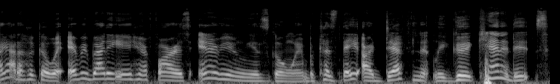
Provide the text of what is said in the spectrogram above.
I got to hook up with everybody in here far as interviewing is going because they are definitely good candidates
